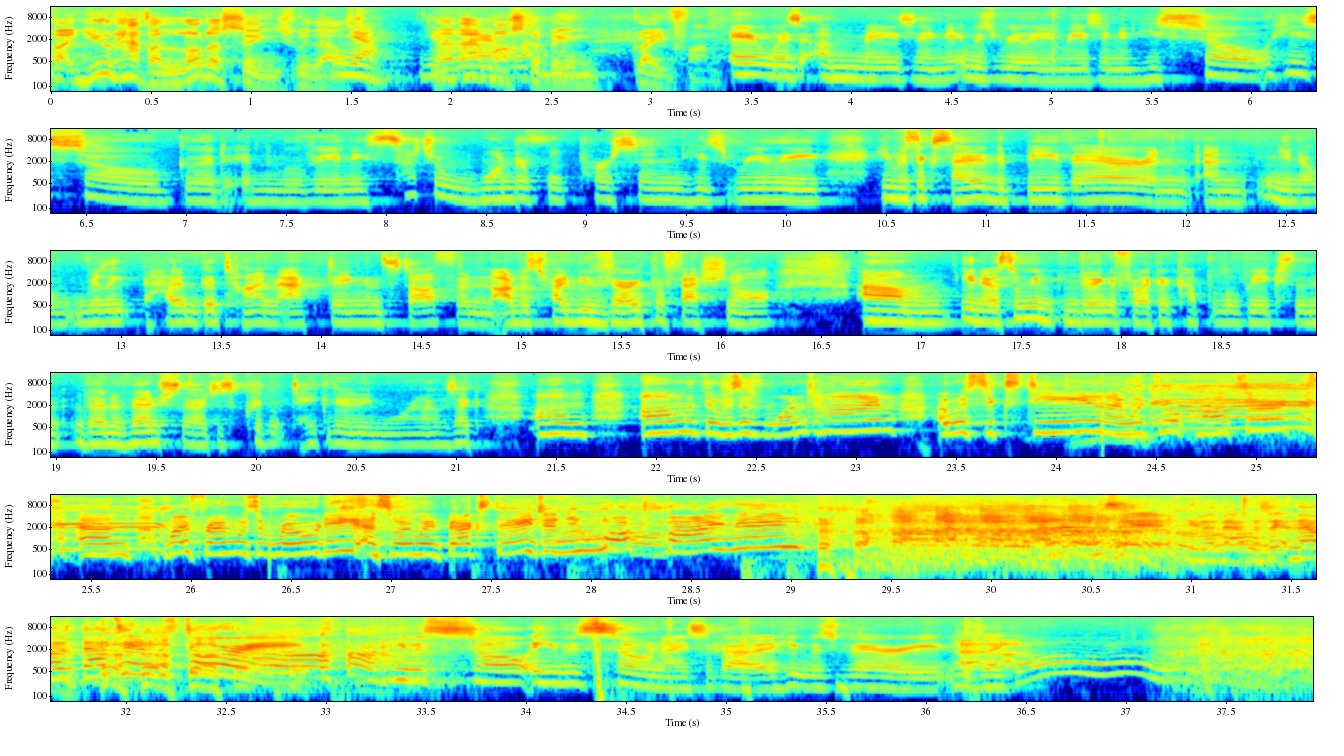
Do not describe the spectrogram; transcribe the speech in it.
But you have a lot of scenes with Elton. Yeah, yeah, Now that a must have been great fun. It was amazing. It was really amazing, and he's so he's so good in the movie, and he's such a wonderful person. He's really he was excited to be there, and and you know really had a good time acting and stuff. And I was trying to be very professional, um, you know. So we'd been doing it for like a couple of weeks, and then eventually I just couldn't take it anymore, and I was like, um, um, there was this one time I was 16 and I went to a concert, and my friend was a roadie, and so I went backstage, and you walked by me. and that was it. You know, that was it. And that was that's the end of the story. And he was so he was so nice about it. He was very he was like, oh. oh.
